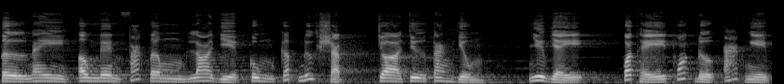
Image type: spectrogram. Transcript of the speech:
từ nay ông nên phát tâm lo việc cung cấp nước sạch cho chư tăng dùng. Như vậy, có thể thoát được ác nghiệp,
